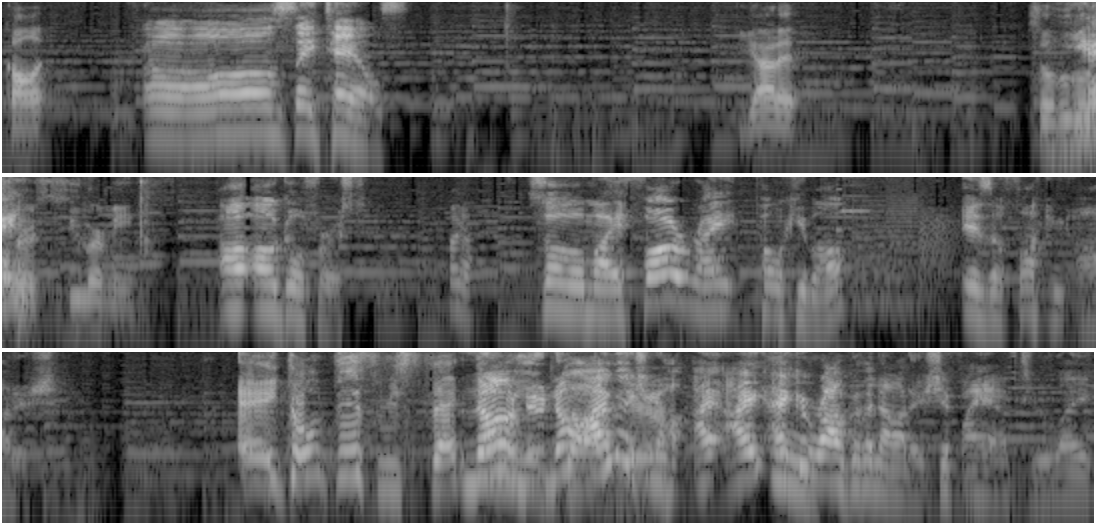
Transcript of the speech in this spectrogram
Call it. Oh, I'll say tails. You got it. So who Yay. goes first, you or me? I'll, I'll go first. Okay. So my far right Pokeball is a fucking Oddish. Hey, don't disrespect. No, dude, no, I'm here. actually I I, I can rock with an Oddish if I have to. Like,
